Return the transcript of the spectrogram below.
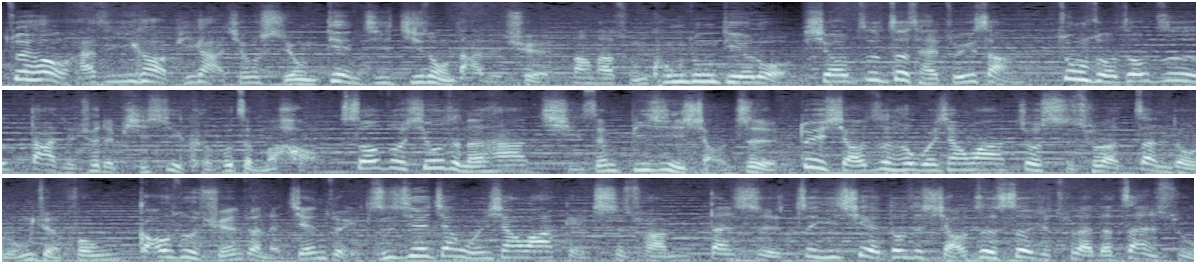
最后还是依靠皮卡丘使用电击击中大嘴雀，让它从空中跌落，小智这才追上。众所周知，大嘴雀的脾气可不怎么好，稍作休整的他起身逼近小智，对小智和蚊香蛙就使出了战斗龙卷风，高速旋转的尖嘴直接将蚊香蛙花给刺穿。但是这一切都是小智设计出来的战术，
